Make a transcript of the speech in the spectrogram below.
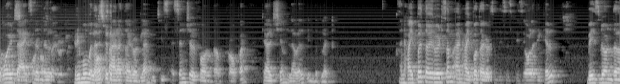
avoid the posterior border of accidental removal of the- parathyroid gland which is essential for the proper calcium level in the blood. And hyperthyroidism and hypothyroidism this is physiological based on the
